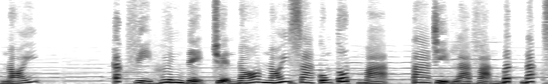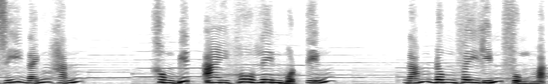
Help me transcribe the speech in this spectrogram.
nói. Các vị huyên để chuyện đó nói ra cũng tốt mà, ta chỉ là vạn bất đắc dĩ đánh hắn. Không biết ai hô lên một tiếng. Đám đông vây kín phùng mặt.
